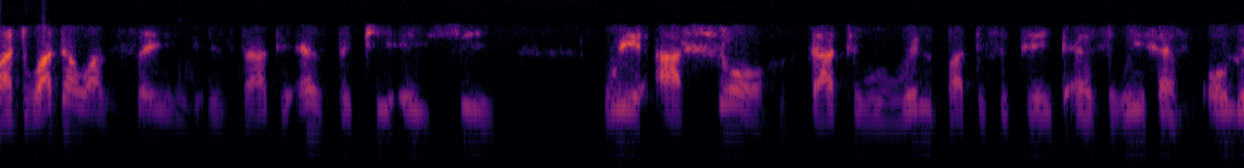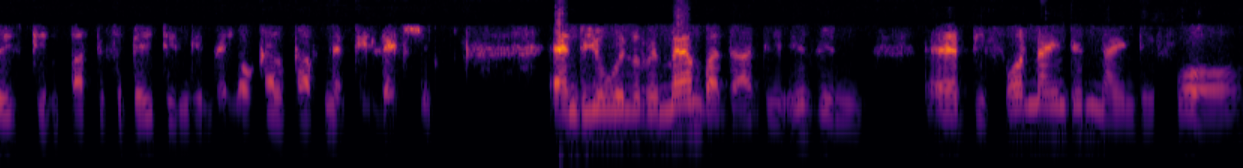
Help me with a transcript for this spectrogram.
But what I was saying is that as the PAC, we are sure that we will participate as we have always been participating in the local government election. And you will remember that even uh, before 1994,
